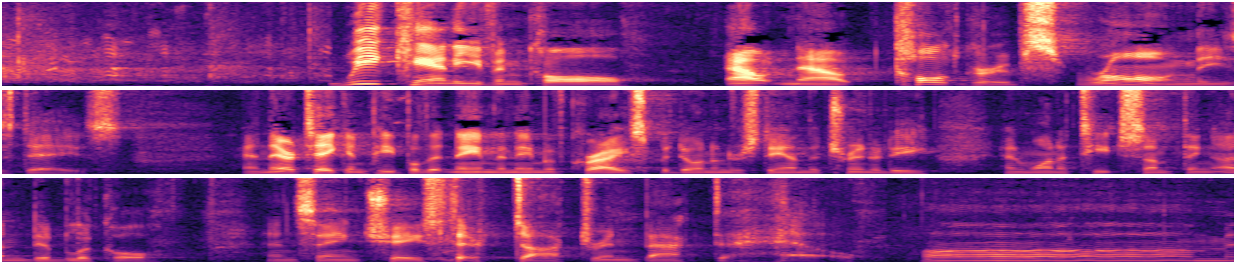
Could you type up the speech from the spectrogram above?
we can't even call out and out cult groups wrong these days. And they're taking people that name the name of Christ but don't understand the Trinity and want to teach something unbiblical and saying, chase their doctrine back to hell. Amen.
